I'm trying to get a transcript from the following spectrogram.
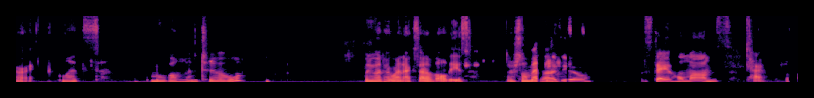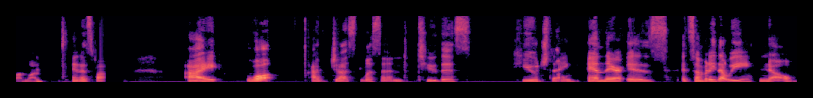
All right. Let's move on to what do you want to talk about next out of all these? There's so many. I want to do stay at home moms. Okay. A fun one. It is fun. I well, I've just listened to this huge thing, and there is it's somebody that we know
